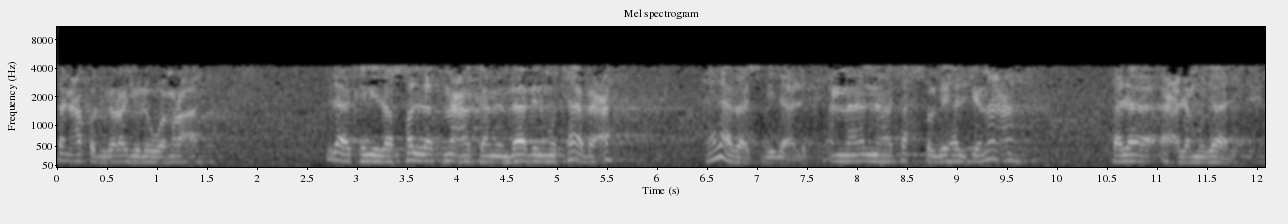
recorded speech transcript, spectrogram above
تنعقد برجل وامرأة. لكن إذا صلت معك من باب المتابعة فلا بأس بذلك أما أنها تحصل بها الجماعة فلا أعلم ذلك.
